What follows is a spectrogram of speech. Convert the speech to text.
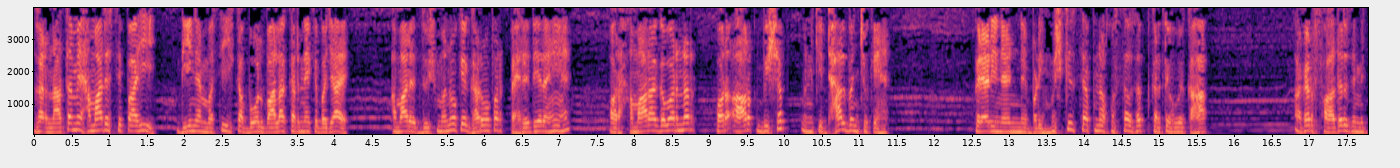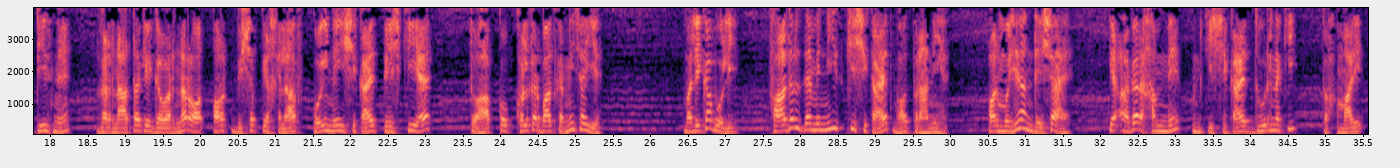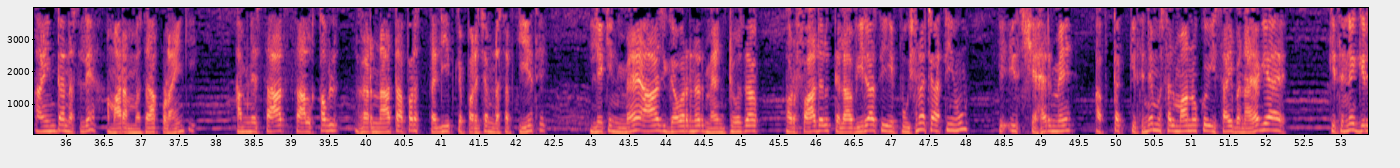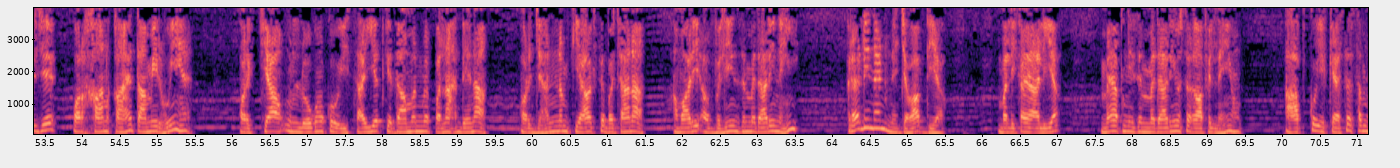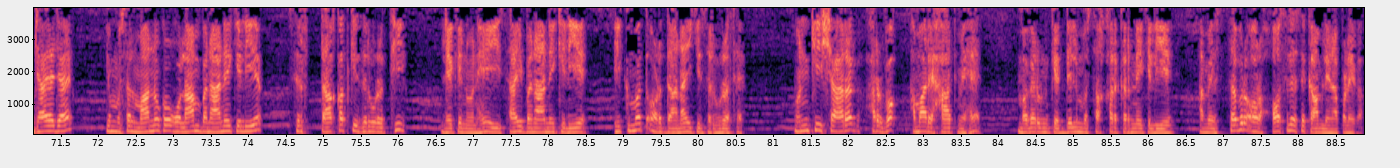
غرناتا میں ہمارے سپاہی دین مسیح کا بول بالا کرنے کے بجائے ہمارے دشمنوں کے گھروں پر پہرے دے رہے ہیں اور ہمارا گورنر اور آرک بشپ ان کی ڈھال بن چکے ہیں۔ پیریڈینڈ نے بڑی مشکل سے اپنا غصہ ضبط کرتے ہوئے کہا، اگر فادر زمیٹیز نے غرناتا کے گورنر اور اورک بشپ کے خلاف کوئی نئی شکایت پیش کی ہے، تو آپ کو کھل کر بات کرنی چاہیے۔ ملکہ بولی، فادر زمینیز کی شکایت بہت پرانی ہے اور مجھے اندیشہ ہے کہ اگر ہم نے ان کی شکایت دور نہ کی، تو ہماری آئندہ نسلیں ہمارا مذاق اڑائیں گی۔ ہم نے سات سال قبل غرناتا پر سلیب کے پرچم نصب کیے تھے، لیکن میں آج گورنر مینٹوزا اور فادر تلاویرا سے یہ پوچھنا چاہتی ہوں کہ اس شہر میں اب تک کتنے مسلمانوں کو عیسائی بنایا گیا ہے؟ کتنے گرجے اور خانقاہیں تعمیر ہوئی ہیں؟ اور کیا ان لوگوں کو عیسائیت کے دامن میں پناہ دینا اور جہنم کی آگ سے بچانا ہماری اولین ذمہ داری نہیں؟ فریڈینڈ نے جواب دیا، ملکہ عالیہ میں اپنی ذمہ داریوں سے غافل نہیں ہوں۔ آپ کو یہ کیسے سمجھایا جائے کہ مسلمانوں کو غلام بنانے کے لیے صرف طاقت کی ضرورت تھی، لیکن انہیں عیسائی بنانے کے لیے حکمت اور دانائی کی ضرورت ہے۔ ان کی شارگ ہر وقت ہمارے ہاتھ میں ہے، مگر ان کے دل مسخر کرنے کے لیے ہمیں صبر اور حوصلے سے کام لینا پڑے گا۔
